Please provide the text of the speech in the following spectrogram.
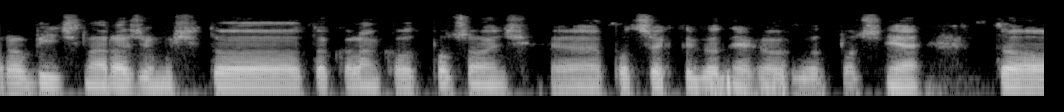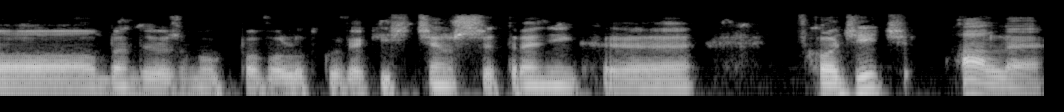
robić. Na razie musi to, to kolanko odpocząć. E, po trzech tygodniach, jak odpocznie, to będę już mógł powolutku w jakiś cięższy trening e, wchodzić, ale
